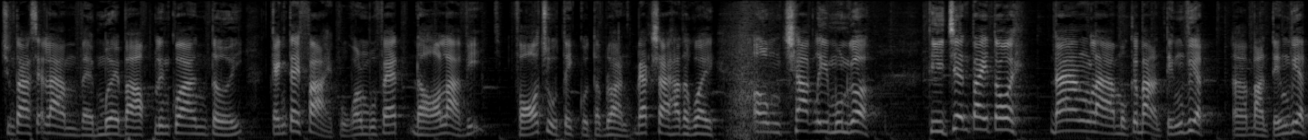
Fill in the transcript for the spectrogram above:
chúng ta sẽ làm về 10 bài học liên quan tới cánh tay phải của Warren Buffett đó là vị phó chủ tịch của tập đoàn Berkshire Hathaway, ông Charlie Munger. Thì trên tay tôi đang là một cái bản tiếng Việt, à, bản tiếng Việt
